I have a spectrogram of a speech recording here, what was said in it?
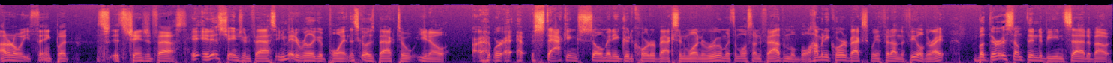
I don't know what you think, but it's it's changing fast. It, it is changing fast, and you made a really good point. And this goes back to you know we're uh, stacking so many good quarterbacks in one room; it's almost unfathomable. How many quarterbacks can we fit on the field, right? But there is something to being said about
